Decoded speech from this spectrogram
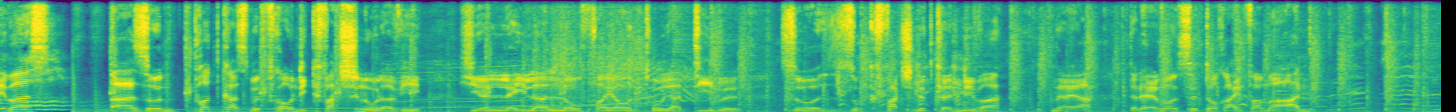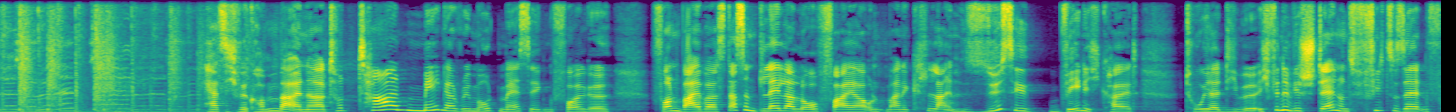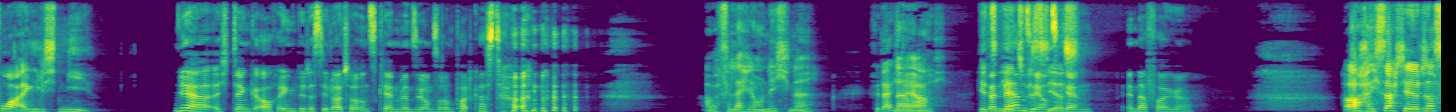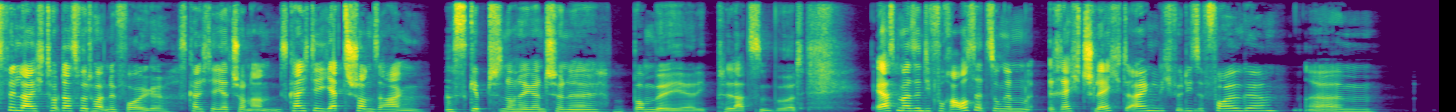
Weibers? Ah, so ein Podcast mit Frauen, die quatschen oder wie? Hier Layla Lowfire und Toya Diebel. So, so quatschen, das können die, wa? Naja, dann hören wir uns das doch einfach mal an. Herzlich willkommen bei einer total mega remote-mäßigen Folge von Vibers. Das sind Layla Lowfire und meine kleine süße Wenigkeit Toya Diebel. Ich finde, wir stellen uns viel zu selten vor, eigentlich nie. Ja, ich denke auch irgendwie, dass die Leute uns kennen, wenn sie unseren Podcast hören. Aber vielleicht auch nicht, ne? Vielleicht Naja, auch nicht. Jetzt, Dann lernen jetzt sie uns ihr's. kennen in der Folge. Ach, ich sag dir, das vielleicht, das wird heute eine Folge. Das kann ich dir jetzt schon an. Das kann ich dir jetzt schon sagen. Es gibt noch eine ganz schöne Bombe hier, die platzen wird. Erstmal sind die Voraussetzungen recht schlecht eigentlich für diese Folge. Ähm,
